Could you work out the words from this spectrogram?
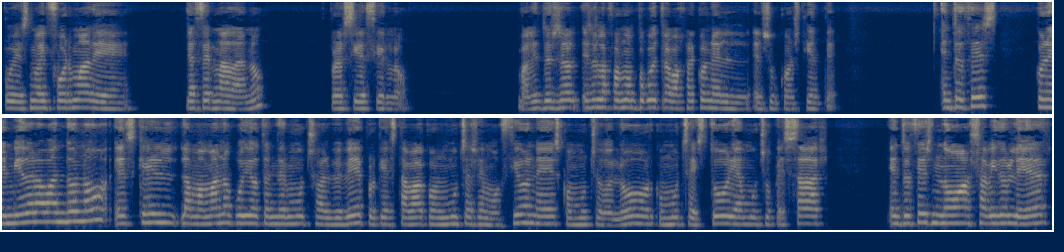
pues no hay forma de, de hacer nada, ¿no? Por así decirlo. Entonces, esa, es la forma un poco de trabajar con el, subconsciente. Entonces, con el miedo al abandono es que la mamá no ha podido atender mucho al bebé porque estaba con muchas emociones, con mucho dolor, con mucha historia, mucho pesar. Entonces no ha sabido leer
